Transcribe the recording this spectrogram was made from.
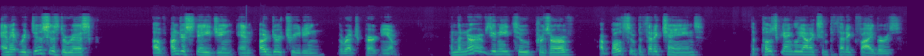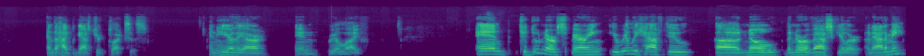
and it reduces the risk of understaging and undertreating the retroperitoneum. And the nerves you need to preserve are both sympathetic chains, the postganglionic sympathetic fibers, and the hypogastric plexus. And here they are in real life. And to do nerve sparing, you really have to uh, know the neurovascular anatomy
